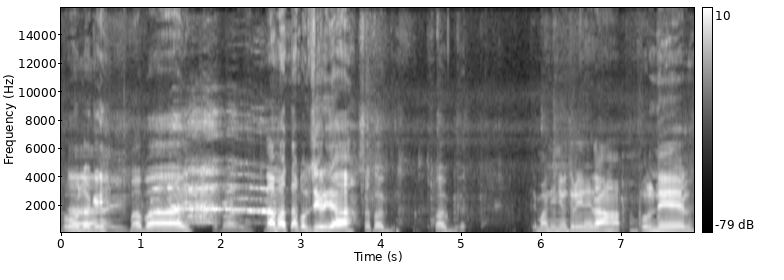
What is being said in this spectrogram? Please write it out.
Oo, lagi. Bye-bye. Bye. Salamat, Uncle Jiria, sa pag... pag timan ninyo din nila ang Uncle Nel,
